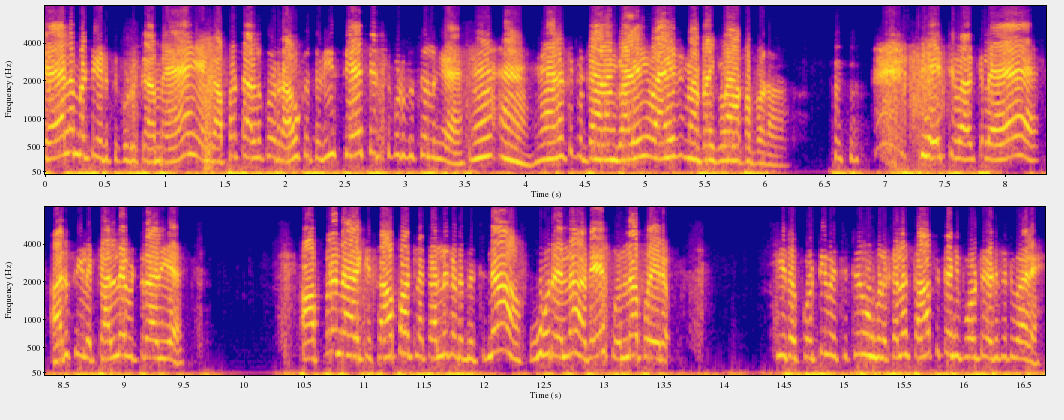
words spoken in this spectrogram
சேலை மட்டும் எடுத்து கொடுக்காம எங்க அப்பா தாளுக்கு ஒரு ரவுக்கு துணி சேர்த்து எடுத்து கொடுக்க சொல்லுங்க. நினைச்சுக்கு தரங்களே வயது மாப்பிளைக்கு வாக்கப்படும் பேச்சு வாக்குல. அரிசியில கல்ல விட்டுறாதிய அப்புறம் நாளைக்கு சாப்பாட்டுல கல்லு கிடந்துச்சுன்னா ஊரெல்லாம் அதே சொல்ல போயிரும். இத கொட்டி வச்சுட்டு உங்களுக்கு எல்லாம் காப்பி தண்ணி போட்டு எடுத்துட்டு வரேன்.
